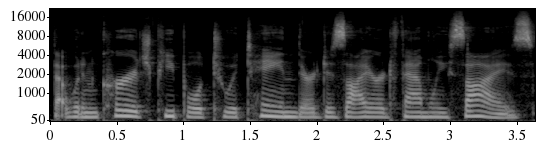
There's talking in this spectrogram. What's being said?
that would encourage people to attain their desired family size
